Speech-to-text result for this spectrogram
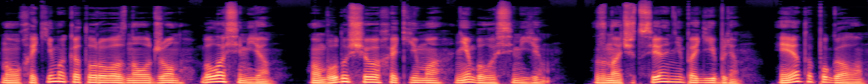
но у Хакима, которого знал Джон, была семья. У будущего Хакима не было семьи. Значит, все они погибли. И это пугало.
